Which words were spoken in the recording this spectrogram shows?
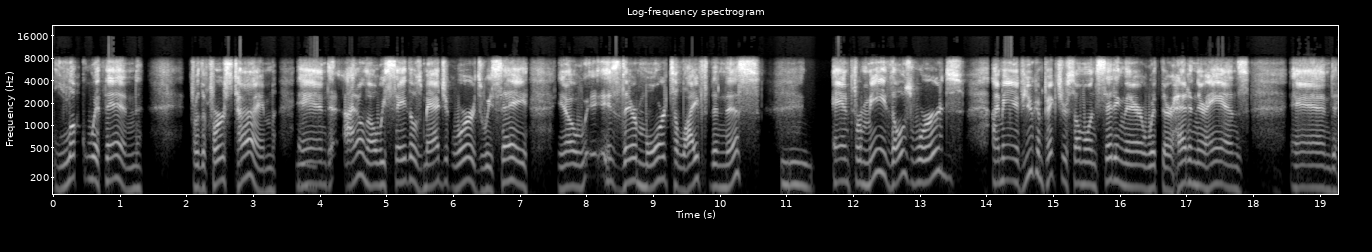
look within for the first time mm-hmm. and i don't know we say those magic words we say you know is there more to life than this mm-hmm. and for me those words i mean if you can picture someone sitting there with their head in their hands and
